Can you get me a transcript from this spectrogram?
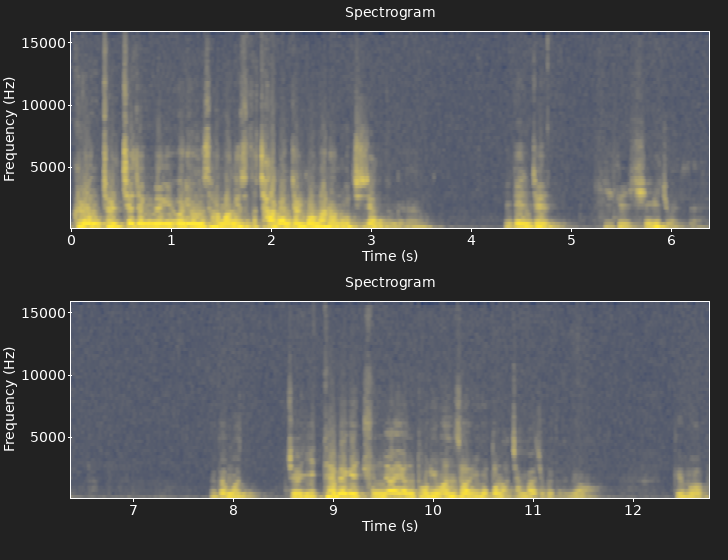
그런 절체절명이 어려운 상황에서도 작은 즐거움 하나 놓치지 않는 거예요. 이게 이제 이게 힘이죠. 이제. 그러니까 뭐저 이태백의 춘야연 도리원서 이것도 마찬가지거든요. 그 뭐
